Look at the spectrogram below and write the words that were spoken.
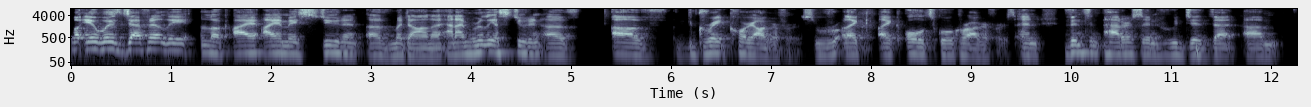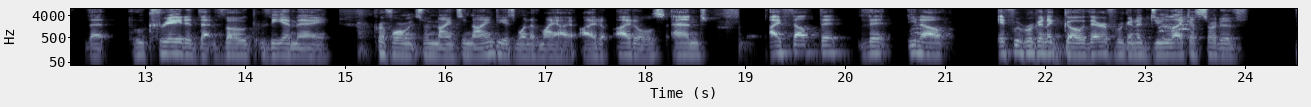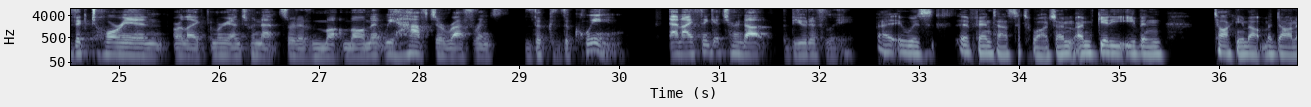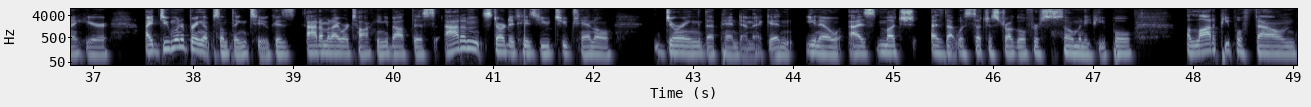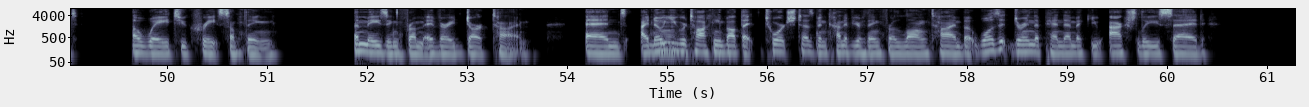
Well, it was definitely look. I I am a student of Madonna, and I'm really a student of of great choreographers, like like old school choreographers. And Vincent Patterson, who did that, um, that who created that Vogue VMA performance from 1990, is one of my id- idols. And I felt that that you know, if we were going to go there, if we're going to do like a sort of Victorian or like Marie Antoinette sort of mo- moment, we have to reference the the Queen, and I think it turned out beautifully. uh, it was uh, fantastic to watch. I'm I'm giddy even talking about Madonna here. I do want to bring up something too because Adam and I were talking about this. Adam started his YouTube channel during the pandemic, and you know, as much as that was such a struggle for so many people, a lot of people found a way to create something amazing from a very dark time. And I know you Mhm. were talking about that Torch'd has been kind of your thing for a long time, but was it during the pandemic you actually said,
